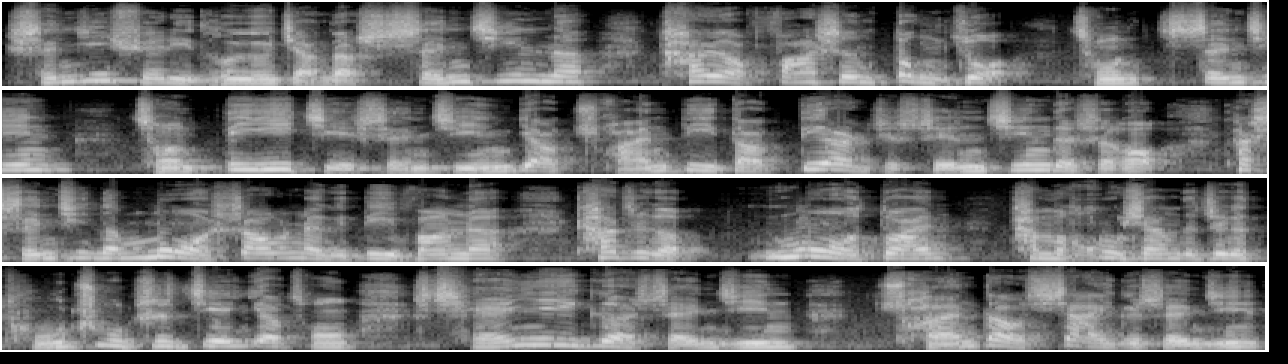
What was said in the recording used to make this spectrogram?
神经学里头有讲到，神经呢，它要发生动作，从神经从第一节神经要传递到第二节神经的时候，它神经的末梢那个地方呢，它这个末端，它们互相的这个突触之间，要从前一个神经传到下一个神经，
